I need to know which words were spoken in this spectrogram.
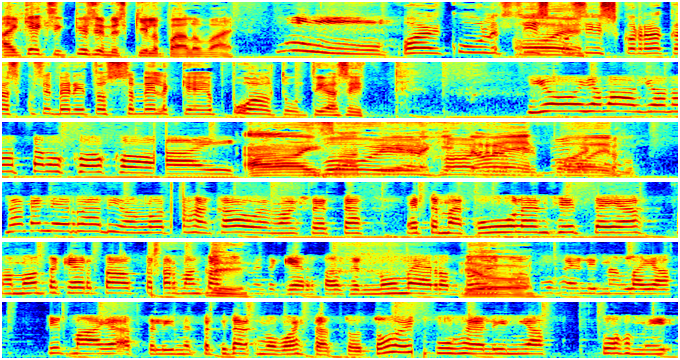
ai, keksi kysymyskilpailu vai? Niin. Oi kuule, sisko, Oi. sisko rakas, kun se meni tossa melkein jo puoli tuntia sitten. Joo, ja mä oon jonottanut koko aika. Ai, Voi sä oot vieläkin. No harmi ei, poika. Mä menen radion luo vähän kauemmaksi, että, että mä kuulen sitten ja mä monta kertaa ottan varmaan 20 kertaa sen numeron Niin. Joo. toisella puhelimella ja sit mä ajattelin, että pitääkö mä vaihtaa tuo toinen puhelin ja tuohon mi-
